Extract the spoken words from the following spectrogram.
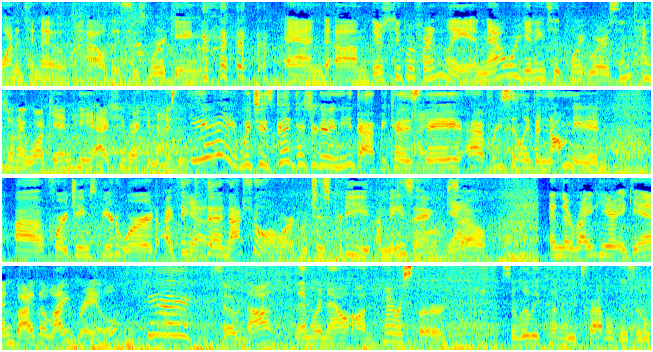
wanted to know how this is working, and um, they're super friendly. And now we're getting to the point where sometimes when I walk in, he actually recognizes me. Yay, which is good because you're going to need that because I- they have recently been nominated uh, for a James Beard Award. I think Yeah. the national award, which is pretty amazing. Yeah. So, And they're right here again by the light rail. Yay. So not then we're now on Harrisburg. So really kind of we traveled this little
